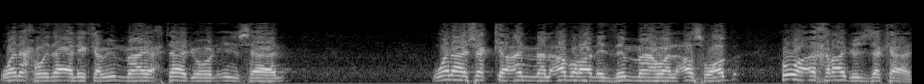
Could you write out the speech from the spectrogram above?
ونحو ذلك مما يحتاجه الإنسان. ولا شك أن الابر للذمة والأصوب هو إخراج الزكاة.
